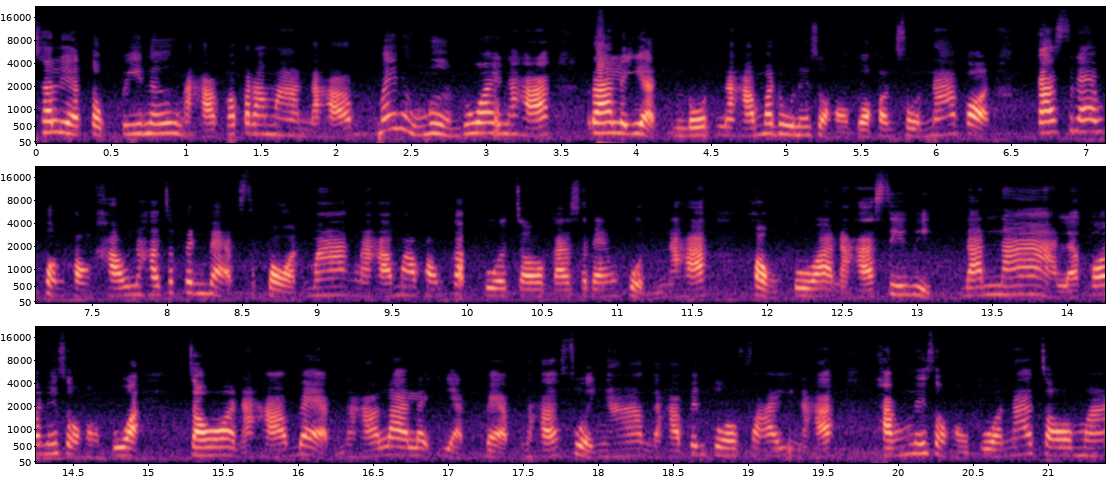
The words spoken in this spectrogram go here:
เฉลี่ยตกปีนึงนะคะ ก็ประมาณนะคะไม่ถึงหมื่นด้วยนะคะ รายละเอียดรถนะคะ มาดูในส่วนของตัวคอนโซลหน้าก่อน การแสดงผลของเขานะคะ จะเป็นแบบสปอร์ตมากนะคะ มาพร้อมกับตัวจอการแสดงผลนะคะ ของตัวนะคะ Civic ด้านหน้า แล้วก็ในส่วนของตัว จอนะคะแบบนะคะรายละเอียดแบบนะคะสวยงามนะคะเป็นตัวไฟนะคะทั้งในส่วนของตัวหน้าจอไม้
